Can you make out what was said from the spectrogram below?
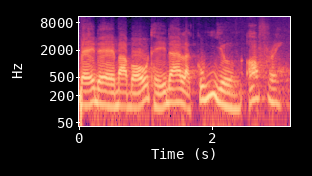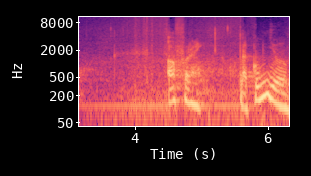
Bệ đề bà bổ thị đa là cúng dường, offering. Offering là cúng dường.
